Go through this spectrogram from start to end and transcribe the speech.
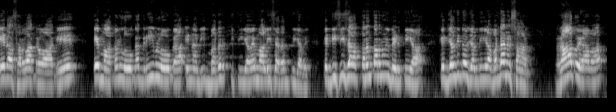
ਇਹਦਾ ਸਰਵਾ ਕਰਵਾ ਕੇ ਇਹ ਮਾਤਰ ਲੋਕ ਆ, ਗਰੀਬ ਲੋਕ ਆ, ਇਹਨਾਂ ਦੀ ਮਦਦ ਕੀਤੀ ਜਾਵੇ, ਮਾਲੀ ਸਹਾਇਤਾ ਦਿੱਤੀ ਜਾਵੇ। ਤੇ ਡੀਸੀ ਸਾਹਿਬ ਤਰਨਤਾਰਨ ਨੂੰ ਵੀ ਬੇਨਤੀ ਆ ਕਿ ਜਲਦੀ ਤੋਂ ਜਲਦੀ ਜਿਹੜਾ ਵੱਡਾ ਨੁਕਸਾਨ ਰਾਤ ਹੋਇਆ ਵਾ,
